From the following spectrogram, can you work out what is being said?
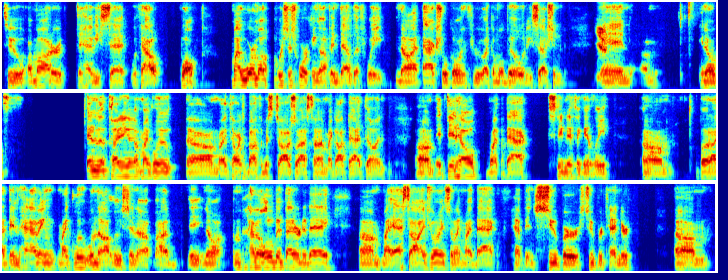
to a moderate to heavy set without well. My warm up was just working up in deadlift weight, not actual going through like a mobility session. Yeah. And um, you know, ended up tightening up my glute. Um, I talked about the massage last time. I got that done. Um, it did help my back significantly, um, but I've been having my glute will not loosen up. I, you know, I'm having a little bit better today. Um, my SI joints and like my back have been super super tender. Um,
